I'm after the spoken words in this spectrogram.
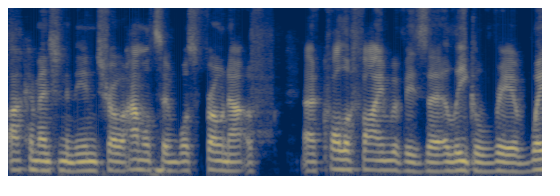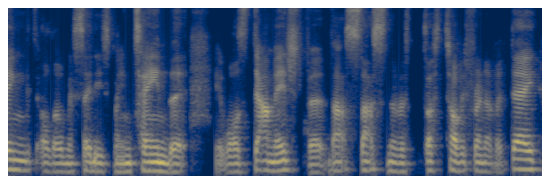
like I mentioned in the intro, Hamilton was thrown out of uh, qualifying with his uh, illegal rear wing, although Mercedes maintained that it was damaged, but that's that's another that's topic for another day.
